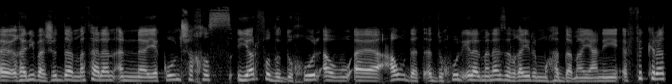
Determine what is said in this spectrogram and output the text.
آه، غريبة جدا مثلا أن يكون شخص يرفض الدخول أو عودة الدخول إلى المنازل غير المهدمة. يعني فكرة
